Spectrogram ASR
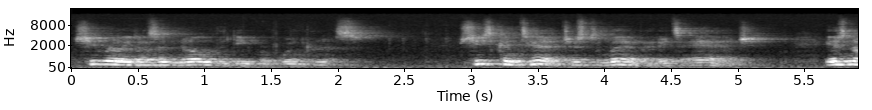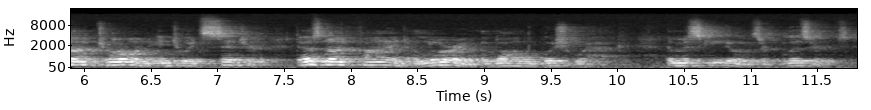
she really doesn't know the deeper wilderness. She's content just to live at its edge, is not drawn into its center, does not find alluring the long bushwhack, the mosquitoes or blizzards,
